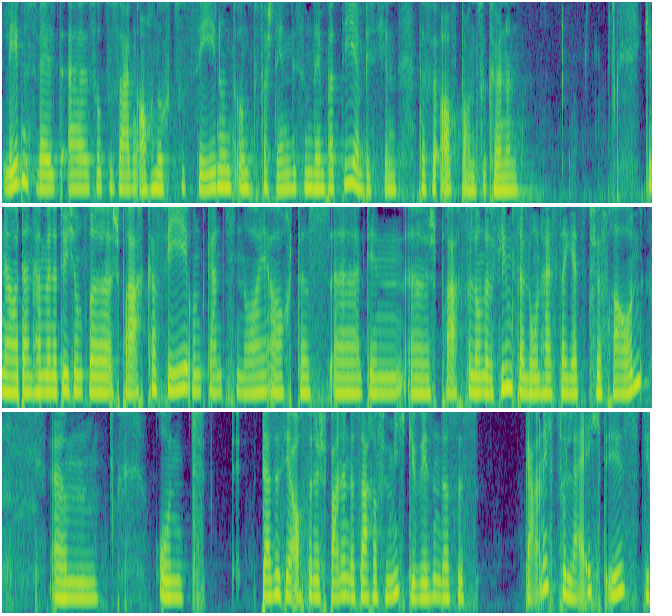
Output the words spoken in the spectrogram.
Lebenswelt äh, sozusagen auch noch zu sehen und, und Verständnis und Empathie ein bisschen dafür aufbauen zu können. Genau, dann haben wir natürlich unsere Sprachcafé und ganz neu auch das, äh, den äh, Sprachsalon oder Filmsalon heißt er jetzt für Frauen. Ähm, und das ist ja auch so eine spannende Sache für mich gewesen, dass es gar nicht so leicht ist, die,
